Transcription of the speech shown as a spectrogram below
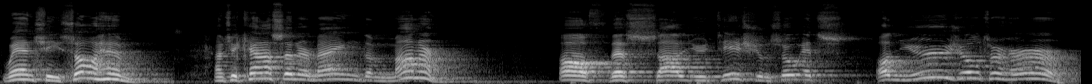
When she saw him, and she cast in her mind the manner of this salutation. So it's unusual to her.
